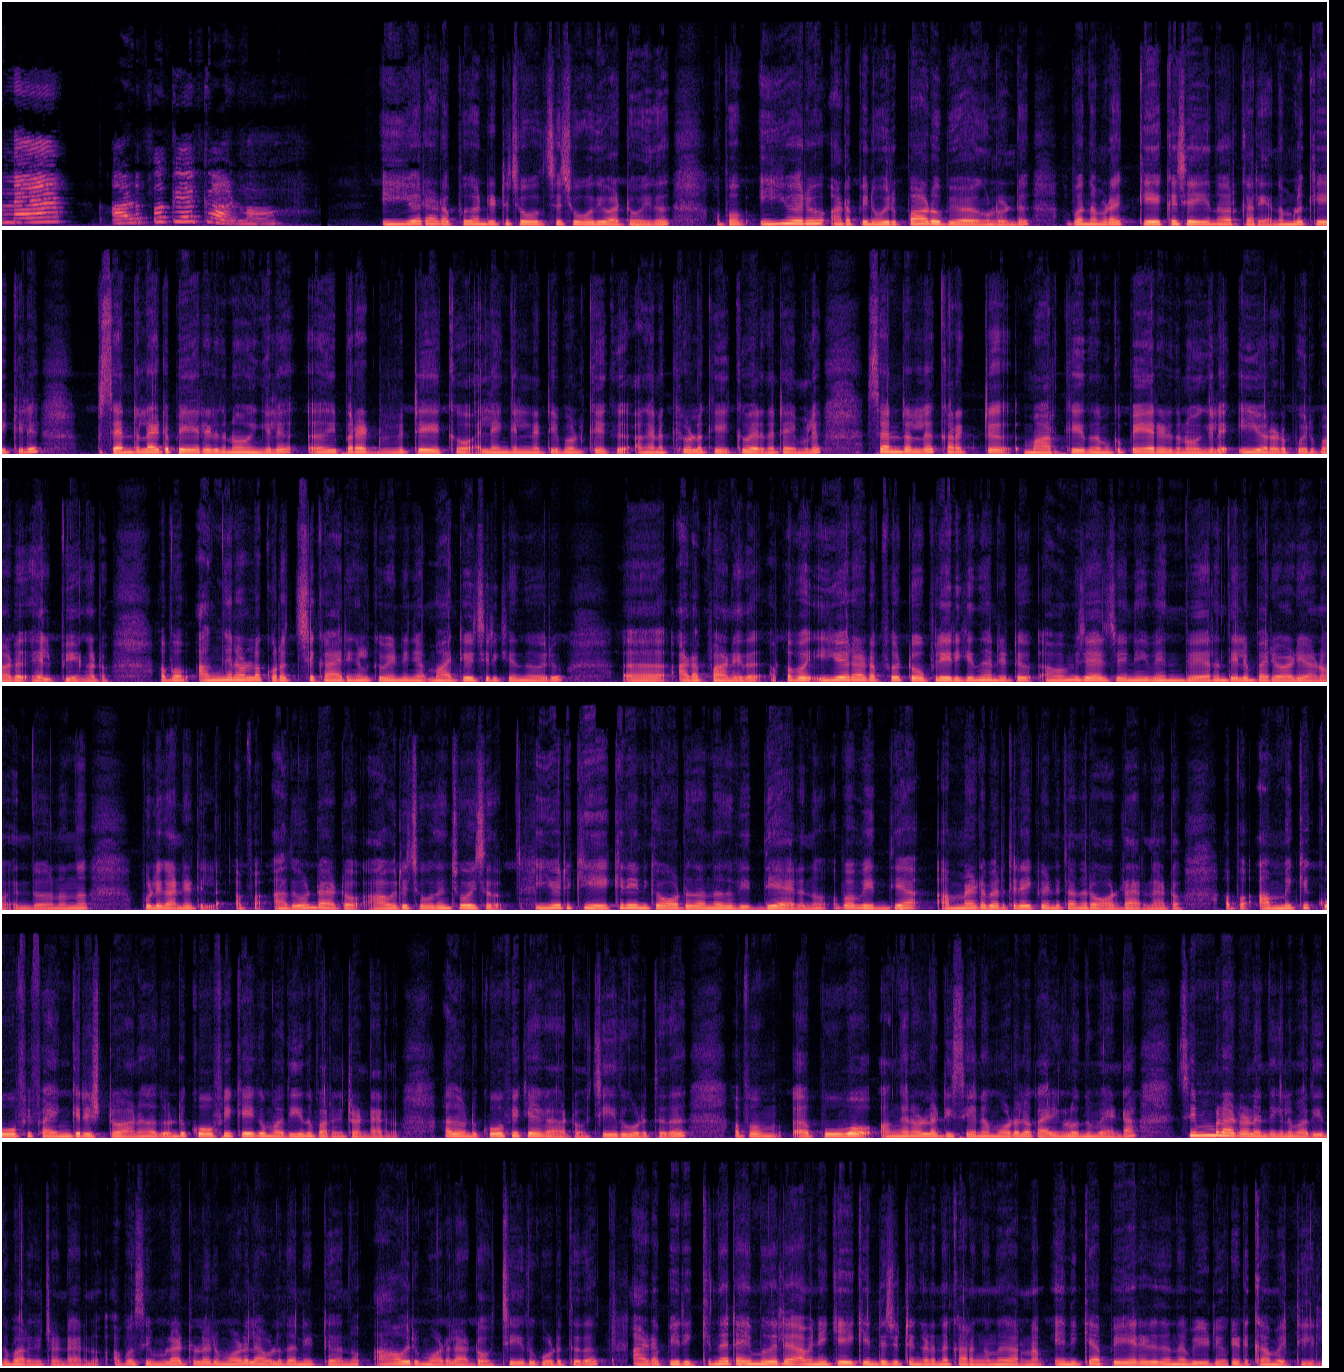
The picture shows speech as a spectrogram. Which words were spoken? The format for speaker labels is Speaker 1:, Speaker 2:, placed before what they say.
Speaker 1: അമ്മേ
Speaker 2: ഈ ഒരു അടപ്പ് കണ്ടിട്ട് ചോദിച്ച ചോദ്യം കേട്ടോ ഇത്. അപ്പം ഈ ഒരു അടപ്പിന് ഒരുപാട് ഉപയോഗങ്ങളുണ്ട്. അപ്പം നമ്മുടെ കേക്ക് ചെയ്യുന്നവർക്കറിയാം. നമ്മൾ കേക്കിൽ സെൻട്രലായിട്ട് പേരെഴുതണമെങ്കിൽ ഇപ്പോൾ റെഡ് വെൽവെറ്റ് കേക്കോ അല്ലെങ്കിൽ നെറ്റി ബോൾ കേക്ക് അങ്ങനെയൊക്കെയുള്ള കേക്ക് വരുന്ന ടൈമിൽ സെൻട്രലിൽ കറക്റ്റ് മാർക്ക് ചെയ്ത് നമുക്ക് പേരെഴുതണമെങ്കിൽ ഈ ഒരിടപ്പ് ഒരുപാട് ഹെൽപ്പ് ചെയ്യും കേട്ടോ. അപ്പം അങ്ങനെയുള്ള കുറച്ച് കാര്യങ്ങൾക്ക് വേണ്ടി ഞാൻ മാറ്റി വെച്ചിരിക്കുന്ന ഒരു അടപ്പാണിത്. അപ്പോൾ ഈ ഒരു അടപ്പ് ടോപ്പിൽ ഇരിക്കുന്നത് കണ്ടിട്ട് അവൻ വിചാരിച്ചു ഇനി വേറെ എന്തെങ്കിലും പരിപാടിയാണോ എന്തോന്നൊന്നും പുള്ളി കണ്ടിട്ടില്ല. അപ്പോൾ അതുകൊണ്ടാട്ടോ ആ ഒരു ചോദ്യം ചോദിച്ചത്. ഈ ഒരു കേക്കിന് എനിക്ക് ഓർഡർ തന്നത് വിദ്യയായിരുന്നു അപ്പോൾ വിദ്യ അമ്മയുടെ ബർത്ത്ഡേക്ക് വേണ്ടി തന്നൊരു ഓർഡർ ആയിരുന്നു കേട്ടോ. അപ്പോൾ അമ്മയ്ക്ക് കോഫി ഭയങ്കര ഇഷ്ടമാണ്. അതുകൊണ്ട് കോഫി കേക്ക് മതി എന്ന് പറഞ്ഞിട്ടുണ്ടായിരുന്നു. അതുകൊണ്ട് കോഫി കേക്ക് കേട്ടോ ചെയ്ത് കൊടുത്തത്. അപ്പം പൂവോ അങ്ങനെയുള്ള ഡിസൈനോ മോഡലോ കാര്യങ്ങളൊന്നും വേണ്ട. സിമ്പിളായിട്ടുള്ള എന്തെങ്കിലും മതി എന്ന് പറഞ്ഞിട്ടുണ്ടായിരുന്നു അപ്പോൾ സിമ്പിളായിട്ടുള്ള ഒരു മോഡൽ അവൾ തന്നെ ഇട്ട് തന്നു. ആ ഒരു മോഡലാട്ടോ ചെയ്ത് കൊടുത്തത്. അടപ്പിരിക്കുന്ന ടൈം മുതൽ അവൻ ഈ കേക്കിന്റെ ചുറ്റും കിടന്ന് കറങ്ങുന്ന കാരണം എനിക്ക് ആ പേരെഴുതുന്ന വീഡിയോ എടുക്കാൻ പറ്റിയില്ല.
